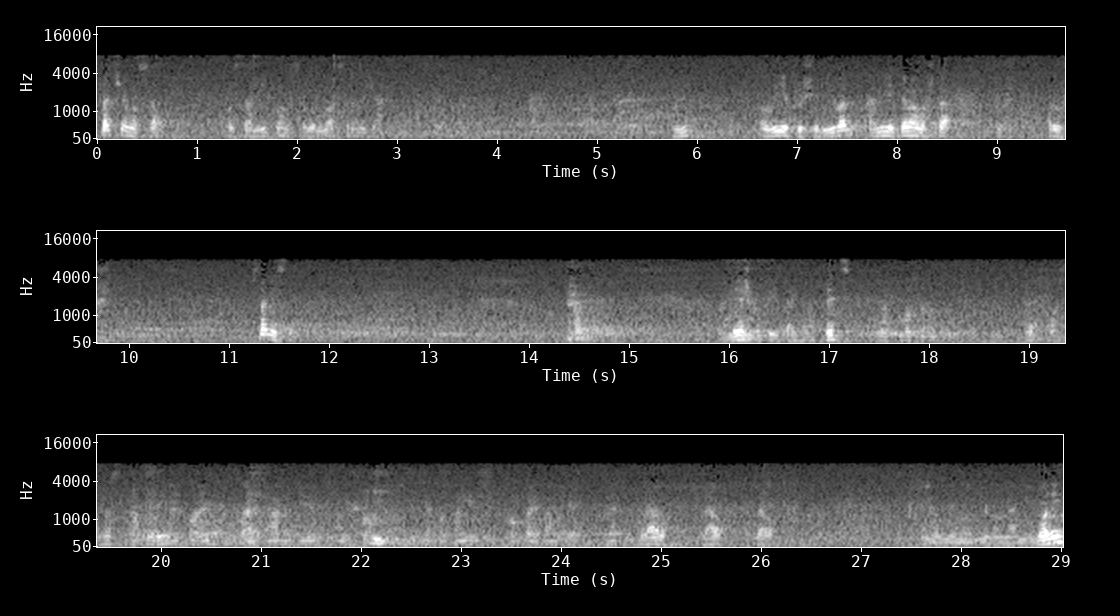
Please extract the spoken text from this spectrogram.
Šta ćemo sa poslanikom sallallahu sallam džamija? Hmm? ovi je proširivan, a mi je trebamo šta? Rušiti. Šta mislite? Teško pitanje, Bravo, bravo, bravo. Molim?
